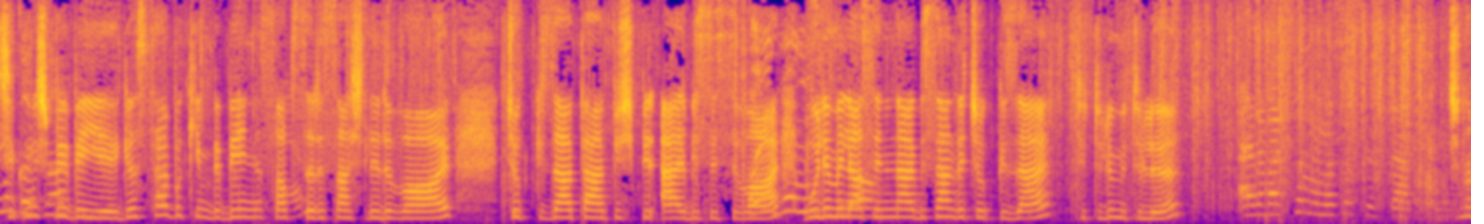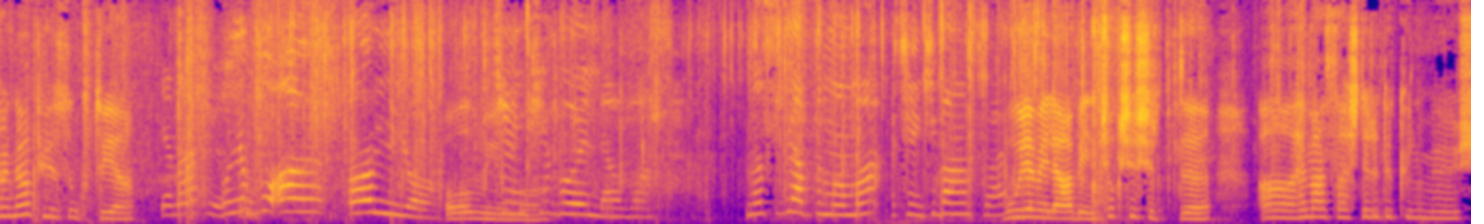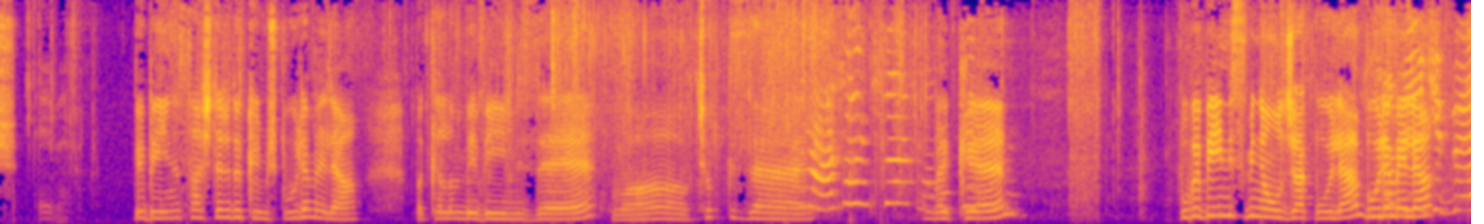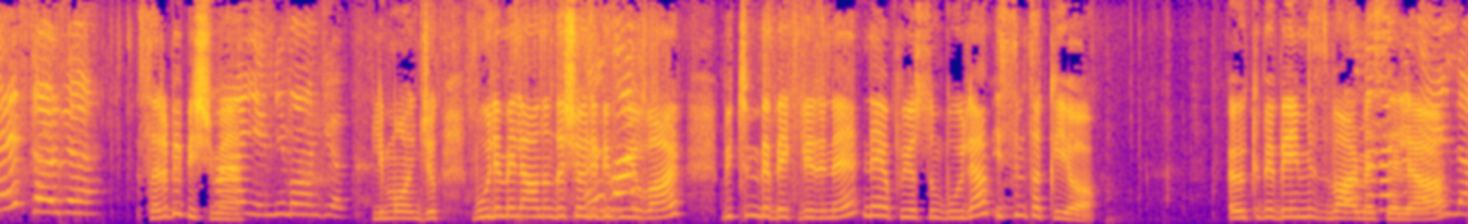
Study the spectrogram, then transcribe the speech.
Çıkmış bebeği. Göster bakayım bebeğinin sapsarı saçları var. Çok güzel pempiş bir elbisesi var. Buğlem Mela senin elbisen de çok güzel. Tütülü mütülü. Anne baksana nasıl süsler. Çınar ne yapıyorsun kutuya? Ya ne yapıyorsun? Onu bu olmuyor. Mu? Çünkü böyle var. Nasıl yaptım ama? Çünkü bant var. Buğlem Mela beni çok şaşırttı. Aa hemen saçları dökülmüş. Evet. Bebeğinin saçları dökülmüş Buğlem Ela. Bakalım bebeğimize. Wow, çok güzel. Bakın. Bu bebeğin ismi ne olacak Buğlem? Buğlem Ela. Tabii ki de sarı. Sarı bebiş mi? Hayır limoncuk. Limoncuk. Buğlem Ela'nın da şöyle bir huyu var. Bütün bebeklerine ne yapıyorsun Buğlem? İsim takıyor. Öykü bebeğimiz var mesela. Leyla.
